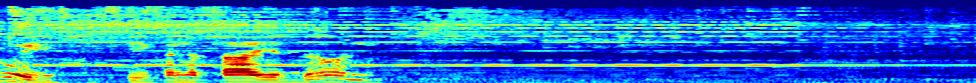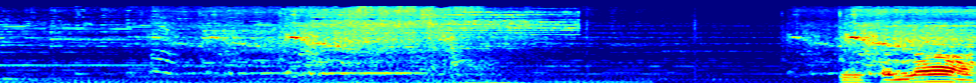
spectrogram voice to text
Uy, hindi ka na tayo doon. Hindi ka na.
